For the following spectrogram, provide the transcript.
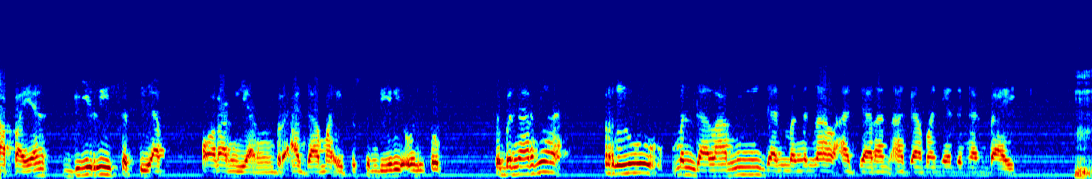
apa ya, diri setiap orang yang beragama itu sendiri untuk sebenarnya perlu mendalami dan mengenal ajaran agamanya dengan baik. Hmm.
